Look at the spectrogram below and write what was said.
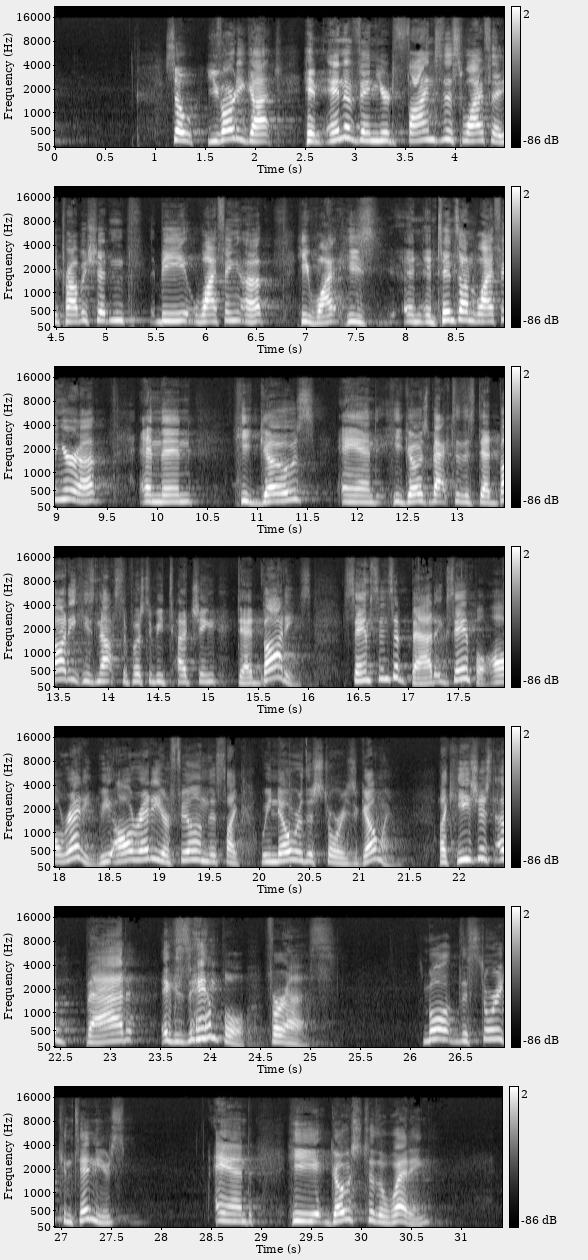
So you've already got him in a vineyard, finds this wife that he probably shouldn't be wifing up. He he's, intends on wifing her up, and then he goes and he goes back to this dead body. He's not supposed to be touching dead bodies. Samson's a bad example already. We already are feeling this like we know where the story's going. Like he's just a bad example for us. Well, the story continues, and he goes to the wedding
